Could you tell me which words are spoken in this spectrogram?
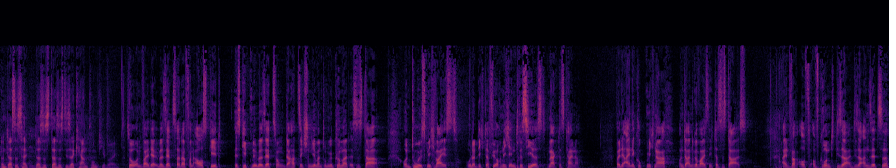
Und das ist halt, das ist, das ist dieser Kernpunkt hierbei. So, und weil der Übersetzer davon ausgeht, es gibt eine Übersetzung, da hat sich schon jemand drum gekümmert, es ist da, und du es nicht weißt oder dich dafür auch nicht interessierst, merkt es keiner. Weil der eine guckt nicht nach und der andere weiß nicht, dass es da ist. Einfach auf, aufgrund dieser, dieser Ansätze,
